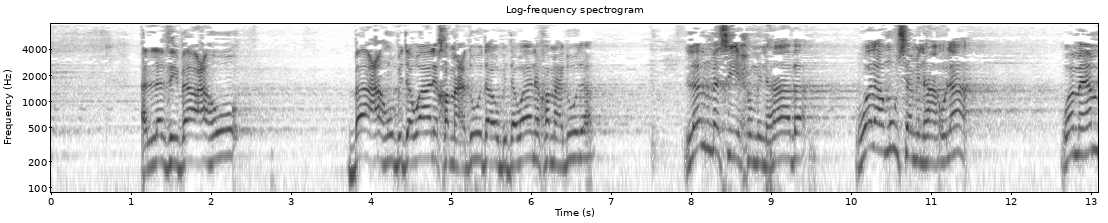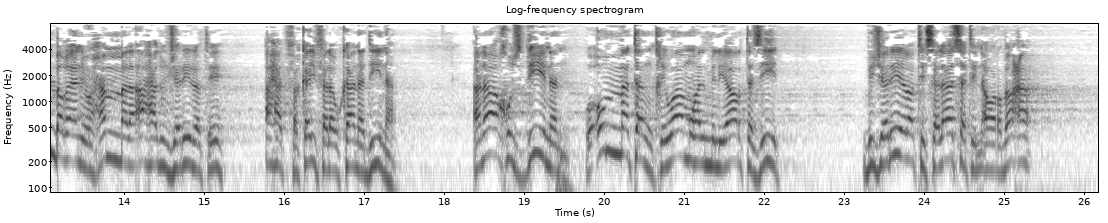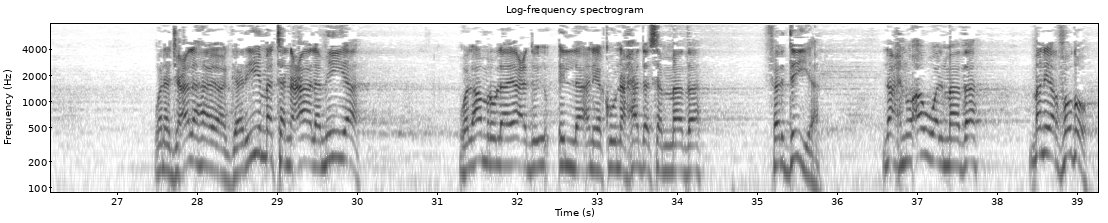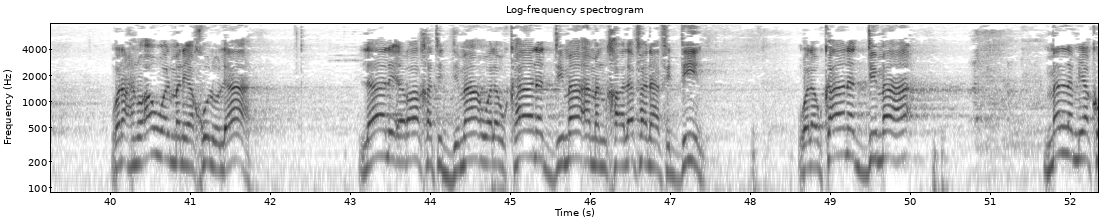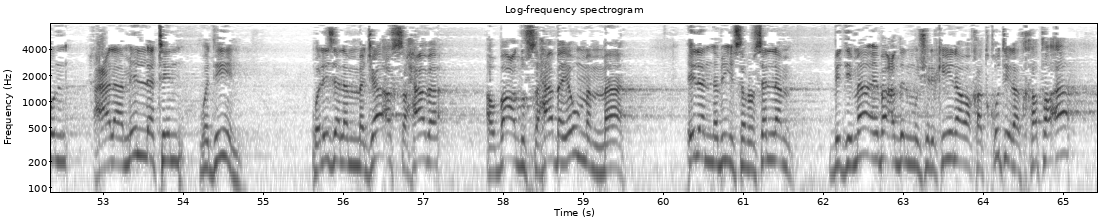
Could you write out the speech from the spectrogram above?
الذي باعه باعه بدوالق معدودة أو بدوانق معدودة؟ لا المسيح من هذا ولا موسى من هؤلاء. وما ينبغي أن يحمل أحد جريرة إيه؟ أحد فكيف لو كان دينا؟ أنا أخذ دينا وأمة قوامها المليار تزيد بجريرة ثلاثة أو أربعة. ونجعلها جريمة عالمية. والأمر لا يعد إلا أن يكون حدثا ماذا؟ فرديا. نحن أول ماذا؟ من يرفضه. ونحن أول من يقول لا. لا لإراقة الدماء ولو كانت دماء من خالفنا في الدين. ولو كانت دماء من لم يكن على ملة ودين. ولذا لما جاء الصحابة أو بعض الصحابة يوما ما إلى النبي صلى الله عليه وسلم بدماء بعض المشركين وقد قتلت خطأ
